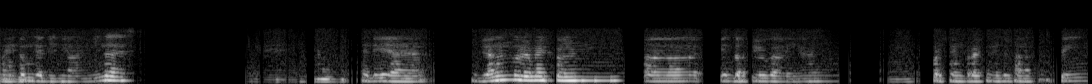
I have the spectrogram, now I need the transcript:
Nah itu menjadi nilai minus. Jadi ya jangan meremehkan eh, interview kalian. First impression itu sangat penting.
